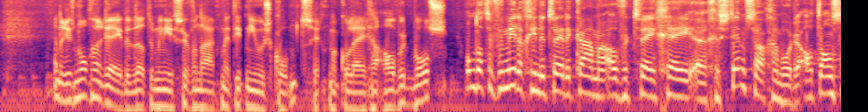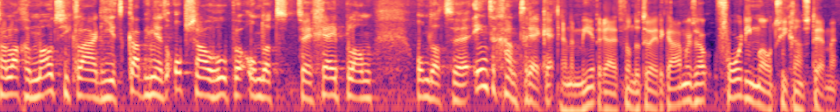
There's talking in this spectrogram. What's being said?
En er is nog een reden dat de minister vandaag met dit nieuws komt, zegt mijn collega Albert Bos. Omdat er vanmiddag in de Tweede Kamer over 2G uh, gestemd zou gaan worden. Althans, er lag een motie klaar die het kabinet op zou roepen om dat 2G-plan om dat uh, in te gaan trekken. En de meerderheid van de Tweede Kamer zou voor die motie gaan stemmen.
